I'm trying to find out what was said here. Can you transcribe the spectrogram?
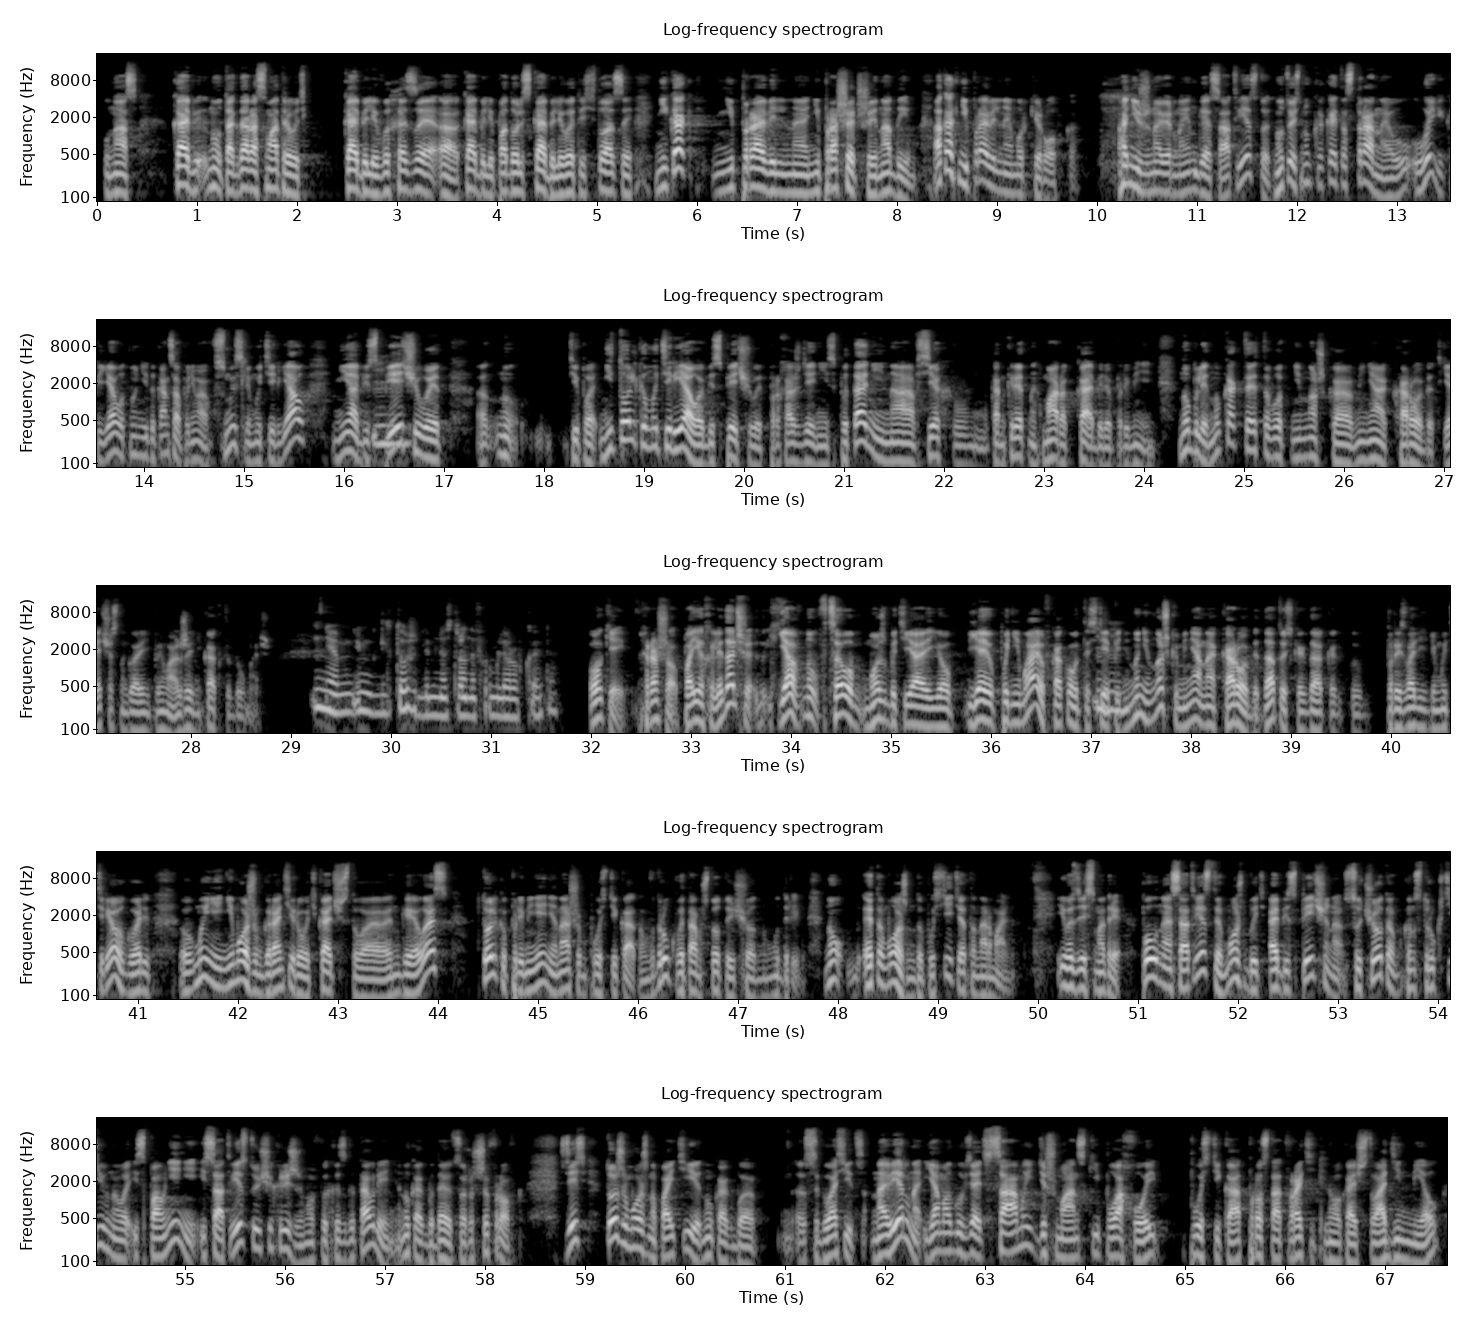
у нас кабель, ну тогда рассматривать кабели ВХЗ, а, кабели Подольск кабели в этой ситуации не как неправильно, не прошедшие на дым, а как неправильная маркировка. Они же, наверное, НГ соответствуют. Ну, то есть, ну, какая-то странная логика. Я вот, ну, не до конца понимаю. В смысле, материал не обеспечивает, э, ну, типа, не только материал обеспечивает прохождение испытаний на всех конкретных марок кабеля применения. Ну, блин, ну, как-то это вот немножко меня коробит. Я, честно говоря, не понимаю. Женя, как ты думаешь? Не, тоже для меня странная формулировка это. Окей, хорошо, поехали дальше. Я, ну, в целом, может быть, я ее, я ее понимаю в каком-то степени, но немножко меня она коробит, да, то есть, когда как производитель материалов говорит, мы не, можем гарантировать качество НГЛС, только применение нашим пластикатом. Вдруг вы там что-то еще намудрили. Ну, это можно допустить, это нормально. И вот здесь смотри, полное соответствие может быть обеспечено с учетом конструктивного исполнения и соответствующих режимов их изготовления. Ну, как бы дается расшифровка. Здесь тоже можно пойти, ну, как бы согласиться. Наверное, я могу взять самый дешманский, плохой пластикат, просто отвратительного качества, один мел,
